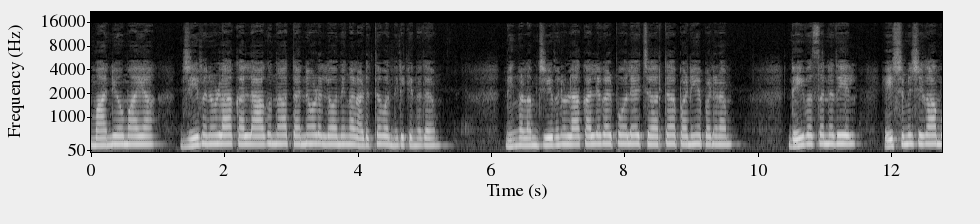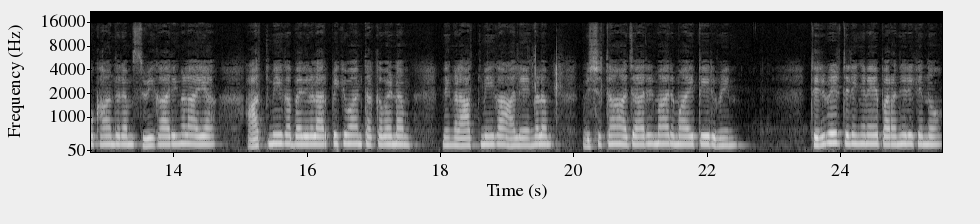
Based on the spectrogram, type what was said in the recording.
മാന്യവുമായ ജീവനുള്ള കല്ലാകുന്ന തന്നോടല്ലോ നിങ്ങൾ അടുത്ത് വന്നിരിക്കുന്നത്. നിങ്ങളും ജീവനുള്ള കല്ലുകൾ പോലെ ചേർത്ത് പണിയപ്പെടണം. ദൈവസന്നദ്ധിയിൽ യേശുമിശിക മുഖാന്തരം സ്വീകാര്യങ്ങളായ ആത്മീക ബലികൾ അർപ്പിക്കുവാൻ തക്കവണ്ണം നിങ്ങൾ ആത്മീക ആലയങ്ങളും വിശുദ്ധ ആചാര്യന്മാരുമായി തീരുവിൻ. തിരുവെഴുത്തിൽ ഇങ്ങനെ പറഞ്ഞിരിക്കുന്നു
